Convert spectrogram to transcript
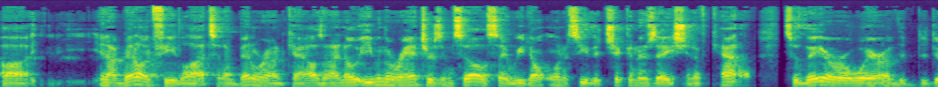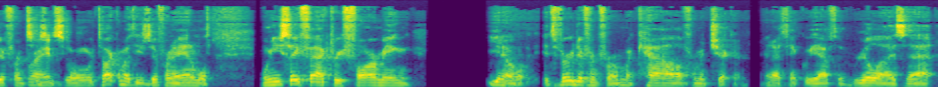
Uh, and I've been on feedlots and I've been around cows, and I know even the ranchers themselves say we don't want to see the chickenization of cattle. So they are aware of the, the differences. Right. And so when we're talking about these different animals, when you say factory farming, you know, it's very different from a cow from a chicken. And I think we have to realize that.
